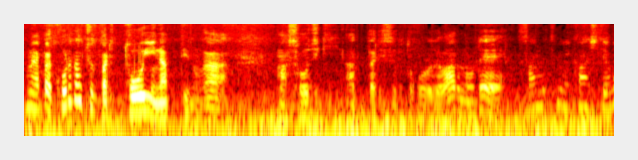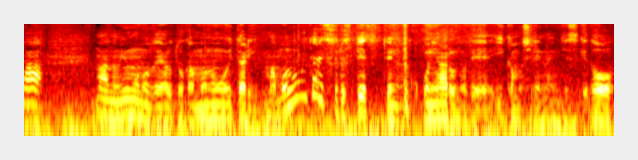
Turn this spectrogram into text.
まあやっぱりこれだとちょっとやっぱり遠いなっていうのが、まあ正直あったりするところではあるので、3列目に関しては、まあ飲み物であるとか物を置いたり、まあ物を置いたりするスペースっていうのはここにあるのでいいかもしれないんですけど、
